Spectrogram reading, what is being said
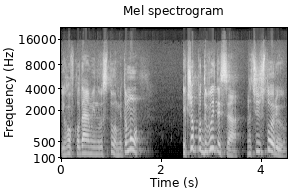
його вкладаємо і інвестуємо. І тому, якщо подивитися на цю історію е,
